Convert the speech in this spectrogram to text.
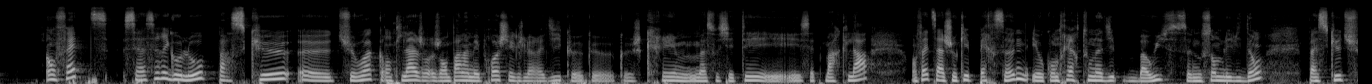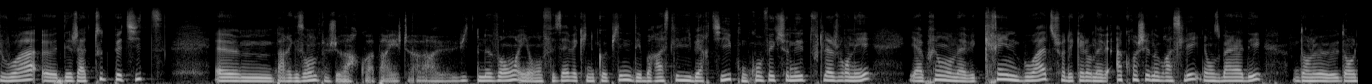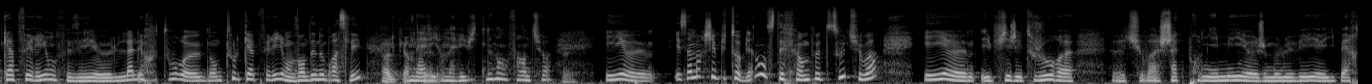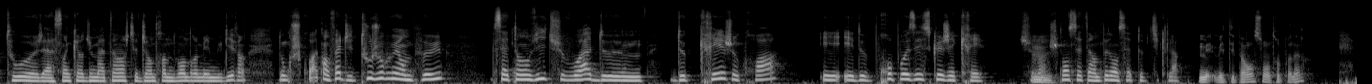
En fait, c'est assez rigolo parce que, euh, tu vois, quand là, j'en parle à mes proches et que je leur ai dit que, je crée ma société et, et cette marque-là, En fait, ça a choqué personne et au contraire, tout le monde a dit bah oui, ça nous semble évident parce que tu vois, euh, déjà toute petite, euh, par exemple, je devais avoir quoi Pareil, je devais avoir 8-9 ans et on faisait avec une copine des bracelets Liberty qu'on confectionnait toute la journée. Et après, on avait créé une boîte sur laquelle on avait accroché nos bracelets et on se baladait dans le, dans le Cap Ferré. On faisait euh, l'aller-retour dans tout le Cap Ferré. On vendait nos bracelets. Ah, on avait, on avait 8-9 ans, enfin, tu vois. Et, et, ça marchait plutôt bien, on s'était fait un peu de sous, tu vois. Et, et puis j'ai toujours, tu vois, chaque 1er mai, je me levais hyper tôt, à 5h du matin, j'étais déjà en train de vendre mes muguets. Donc je crois qu'en fait, j'ai toujours eu un peu cette envie, tu vois, de, de créer, je crois, et, et de proposer ce que j'ai créé. Tu vois, Mm. je pense que c'était un peu dans cette optique-là. Mais, mais tes parents sont entrepreneurs?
